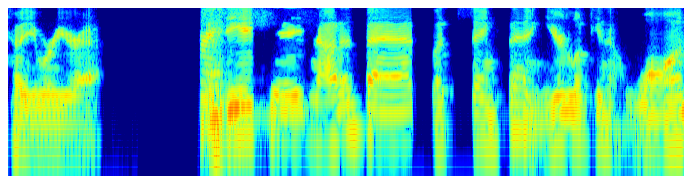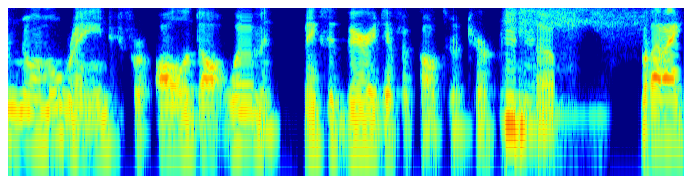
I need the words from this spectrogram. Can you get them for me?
tell you where you're at. Right. And DHEA, not as bad, but same thing. You're looking at one normal range for all adult women. Makes it very difficult to interpret. Mm-hmm. So, but I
